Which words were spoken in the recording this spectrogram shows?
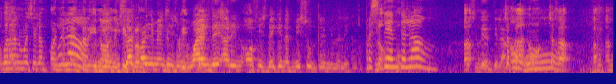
Wala naman silang parliamentary No, immunity it's not from... parliamentary. t- While they are in office, they cannot be sued criminally. Presidente lang. Ah, Presidente lang. Tsaka ano, Oo. tsaka ang, ang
